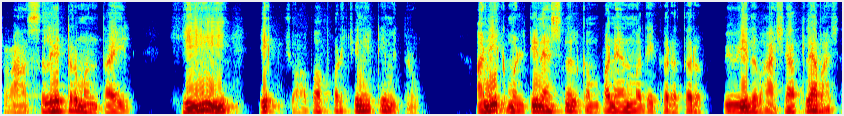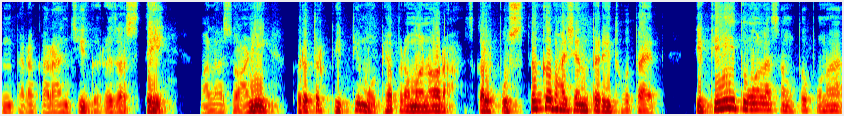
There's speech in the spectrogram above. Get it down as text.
ट्रान्सलेटर म्हणता येईल ही एक जॉब ऑपॉर्च्युनिटी मित्र. अनेक मल्टीनॅशनल कंपन्यांमध्ये खरं तर विविध भाषातल्या भाषांतरकारांची गरज असते. मला असं आणि खरं तर किती मोठ्या प्रमाणावर आजकाल पुस्तकं भाषांतरित होत आहेत तिथेही तुम्हाला सांगतो पुन्हा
